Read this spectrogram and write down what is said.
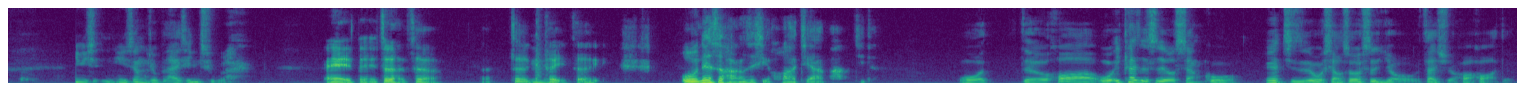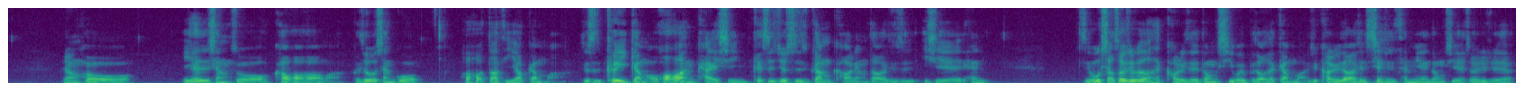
女生女生我就不太清楚了。哎、对，这个这个呃这嗯个可以，这个可以。我那时候好像是写画家吧，记得。我的话，我一开始是有想过，因为其实我小时候是有在学画画的，然后一开始想说靠画画嘛，可是我想过画画到底要干嘛？就是可以干嘛？我画画很开心，可是就是刚考量到就是一些很，我小时候就不知道在考虑这些东西，我也不知道我在干嘛，就考虑到一些现实层面的东西的时候，就觉得，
